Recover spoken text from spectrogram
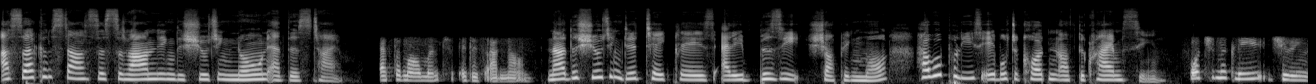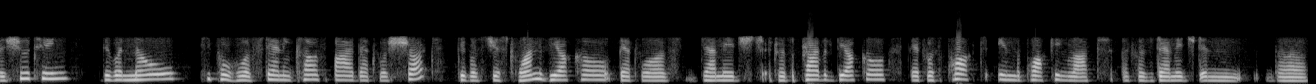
Are circumstances surrounding the shooting known at this time? At the moment, it is unknown. Now, the shooting did take place at a busy shopping mall. How were police able to cordon off the crime scene? Fortunately, during the shooting, there were no people who were standing close by that were shot. There was just one vehicle that was damaged. It was a private vehicle that was parked in the parking lot. It was damaged in the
